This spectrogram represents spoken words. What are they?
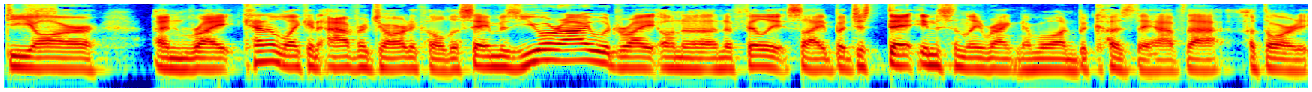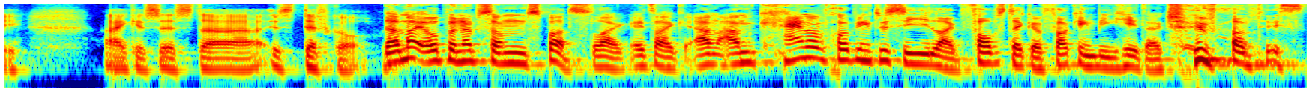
DR and write kind of like an average article, the same as you or I would write on a, an affiliate site, but just they instantly rank number one because they have that authority. Like it's just uh, it's difficult. That might open up some spots. Like it's like I'm I'm kind of hoping to see like Forbes take a fucking big hit actually from this.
